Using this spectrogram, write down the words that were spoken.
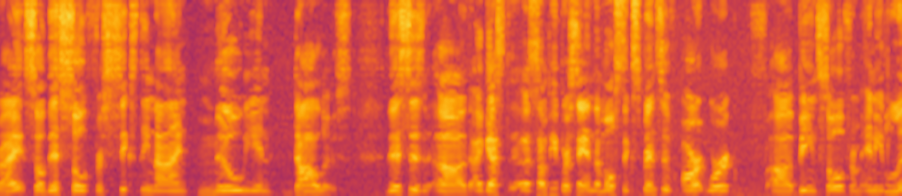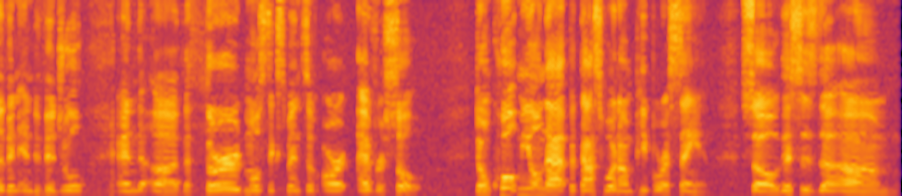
right? So this sold for $69 million. This is, uh, I guess, uh, some people are saying the most expensive artwork uh, being sold from any living individual, and uh, the third most expensive art ever sold. Don't quote me on that, but that's what um, people are saying. So this is the um,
